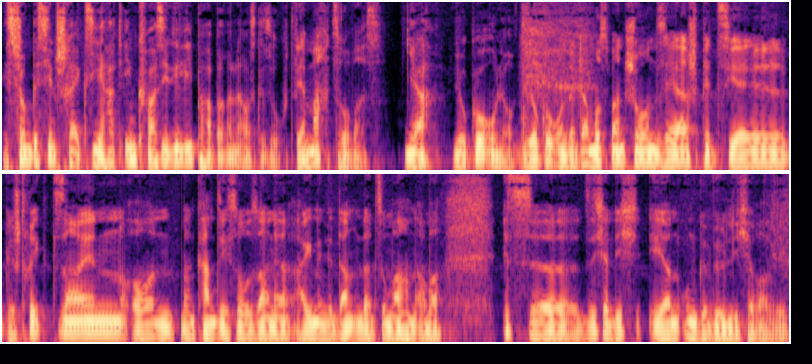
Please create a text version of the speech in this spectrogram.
ist schon ein bisschen schräg. Sie hat ihn quasi die Liebhaberin ausgesucht. Wer macht sowas? Ja, Yoko Ono. Yoko Ono, da muss man schon sehr speziell gestrickt sein und man kann sich so seine eigenen Gedanken dazu machen, aber ist äh, sicherlich eher ein ungewöhnlicherer Weg.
